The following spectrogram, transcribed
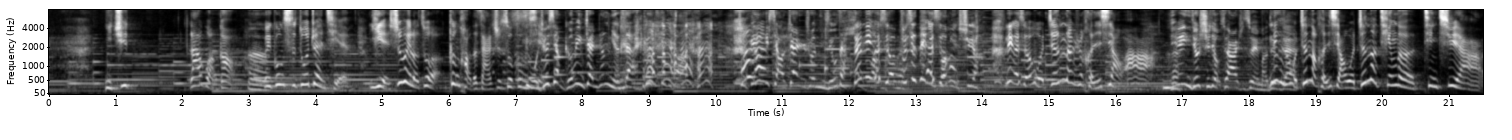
你去拉广告，为公司多赚钱，也是为了做更好的杂志做贡献。我觉得像革命战争年代。就跟一个小战士说：“你留在。”但那个时候不是那个时候需要。那个时候我真的是很小啊，因为你就十九岁二十岁嘛，对那个时候我真的很小，我真的听得进去啊。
